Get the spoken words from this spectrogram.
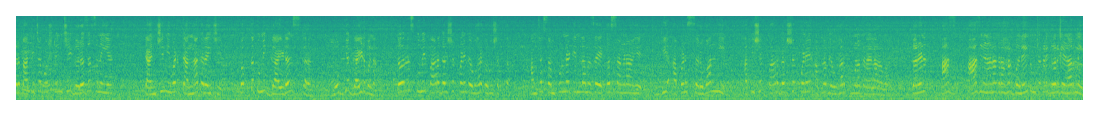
तर बाकीच्या गोष्टींची गरजच नाही आहे त्यांची निवड त्यांना करायची आहे. फक्त तुम्ही गायडन्स करा. योग्य गाईड बना. तरच तुम्ही पारदर्शकपणे व्यवहार करू शकता. आमच्या संपूर्ण टीमला माझं एकच सांगणं आहे की आपण सर्वांनी अतिशय पारदर्शकपणे आपला व्यवहार पूर्ण करायला हवा. कारण आज आज येणारा ग्राहक भलेही तुमच्याकडे घर घेणार नाही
